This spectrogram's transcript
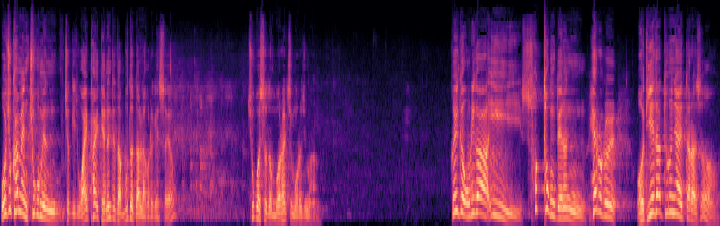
오죽하면 죽으면 저기 와이파이 되는 데다 묻어달라 그러겠어요? 죽었어도 뭘 할지 모르지만. 그러니까 우리가 이 소통되는 회로를 어디에다 두느냐에 따라서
